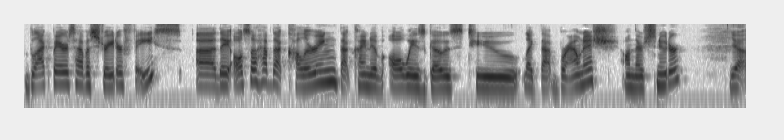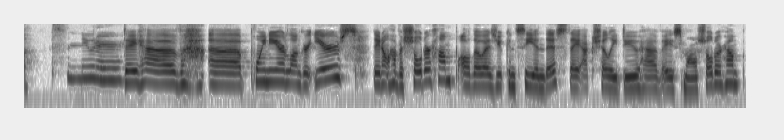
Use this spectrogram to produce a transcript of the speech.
black bears have a straighter face. Uh, they also have that coloring that kind of always goes to like that brownish on their snooter. Yeah. Snooter. They have uh, pointier, longer ears. They don't have a shoulder hump, although, as you can see in this, they actually do have a small shoulder hump.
